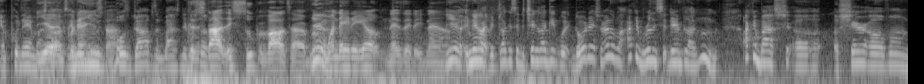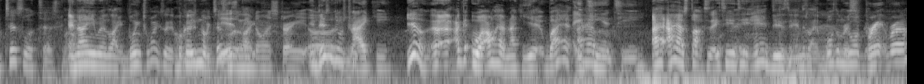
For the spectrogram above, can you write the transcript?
and put that in my Yeah, and stocks, put and, then use stocks. both jobs and buy different Because the stuff. stock they super volatile, bro. Yeah. One day they up, next day they down. Yeah, and then know? like like I said, the chickens I get with DoorDash, I like, I can really sit there and be like, hmm, I can buy a, sh- uh, a share of um Tesla, Tesla, and not even like blink twice at it, because you know With Tesla Disney like doing straight, uh, Disney doing straight. Nike, yeah, I, I get, well I don't have Nike yet, but I have AT and T, I, I have stocks at AT and T and Disney, and it's like both of them doing. Sprint, bro.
